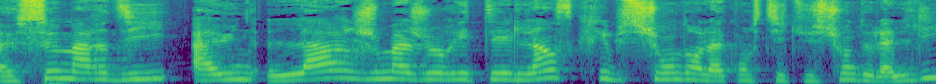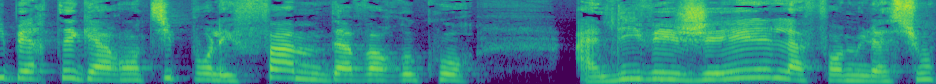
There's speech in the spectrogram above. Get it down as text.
euh, ce mardi à une large majorité l'inscription dans la Constitution de la liberté garantie pour les femmes d'avoir recours à l'IVG. La formulation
